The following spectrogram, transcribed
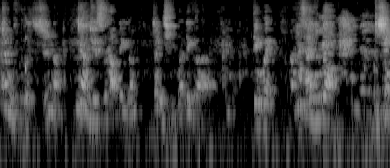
政府的职能这样去思考这个整体的这个定位，你才能够先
